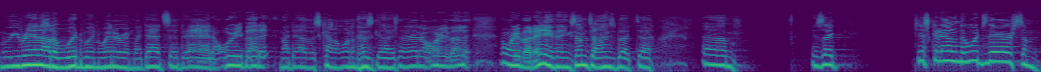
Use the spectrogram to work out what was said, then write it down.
we ran out of wood one winter, and my dad said, eh, "Don't worry about it." My dad was kind of one of those guys. Eh, don't worry about it. Don't worry about anything sometimes, but uh, um, it's like just go down in the woods there. Some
